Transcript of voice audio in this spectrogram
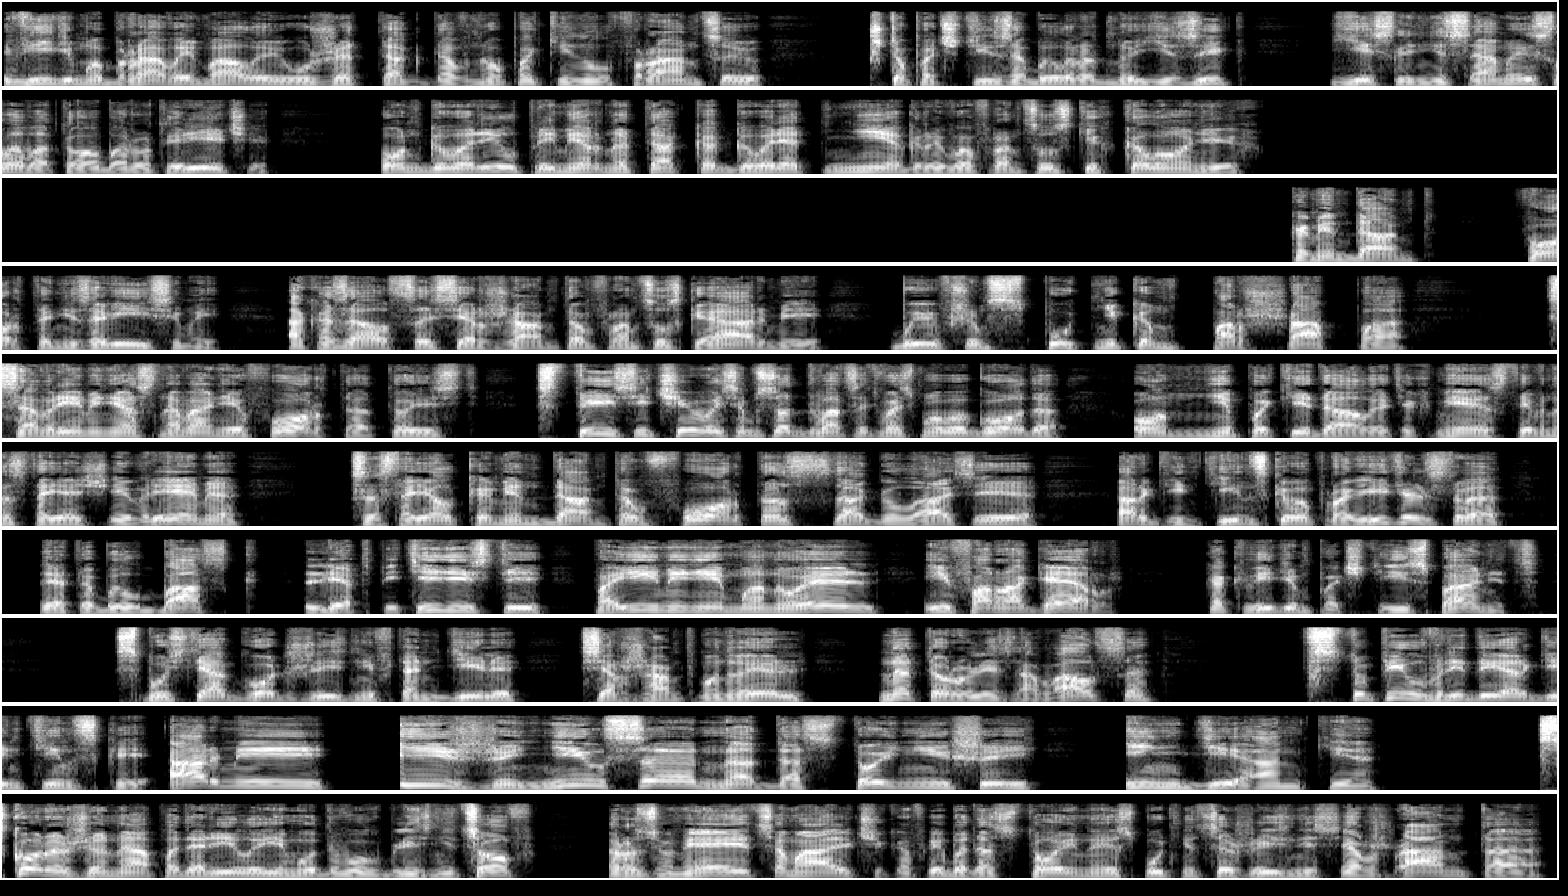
Видимо, бравый малый уже так давно покинул Францию, что почти забыл родной язык, если не самые слова, то обороты речи. Он говорил примерно так, как говорят негры во французских колониях. Комендант форта Независимый, оказался сержантом французской армии, бывшим спутником Паршаппа. Со времени основания форта, то есть с 1828 года, он не покидал этих мест и в настоящее время состоял комендантом форта с согласия аргентинского правительства. Это был баск лет 50 по имени Мануэль и Фарагер, как видим, почти испанец. Спустя год жизни в Тандиле сержант Мануэль натурализовался, вступил в ряды аргентинской армии и женился на достойнейшей индианке. Скоро жена подарила ему двух близнецов, разумеется, мальчиков, ибо достойная спутница жизни сержанта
